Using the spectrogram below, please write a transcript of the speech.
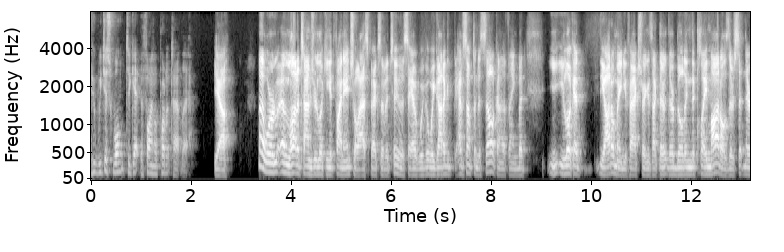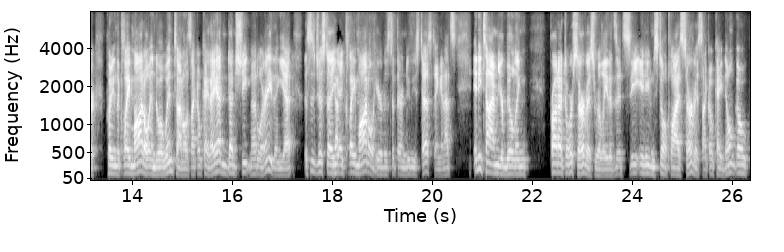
who we just want to get the final product out there. Yeah. Well, we're a lot of times you're looking at financial aspects of it too. Say oh, we we got to have something to sell, kind of thing. But you, you look at the auto manufacturing, it's like they're they're building the clay models. They're sitting there putting the clay model into a wind tunnel. It's like okay, they hadn't done sheet metal or anything yet. This is just a, yep. a clay model here to sit there and do these testing. And that's anytime you're building product or service, really. That's it's it even still applies service. Like okay, don't go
